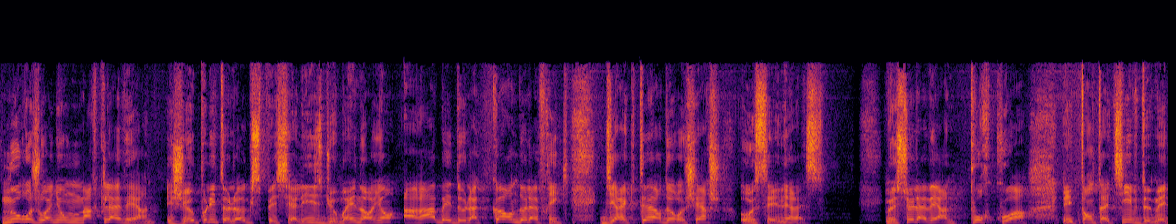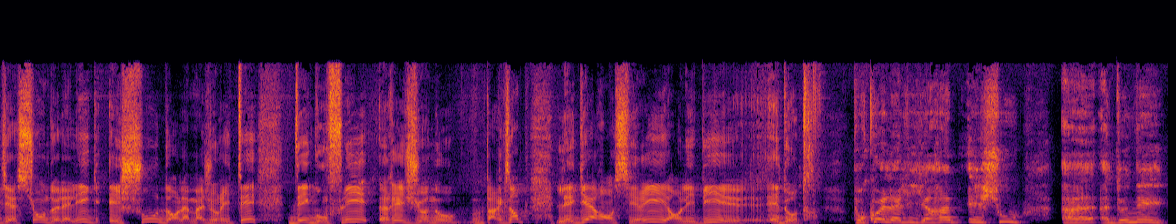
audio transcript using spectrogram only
nous rejoignons Marc Laverne, géopolitologue spécialiste du Moyen-Orient arabe et de la Corne de l'Afrique, directeur de recherche au CNRS. Monsieur Laverne, pourquoi les tentatives de médiation de la Ligue échouent dans la majorité des conflits régionaux? Par exemple, les guerres en Syrie, en Libye et, d'autres. Pourquoi la Ligue arabe échoue à, donner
